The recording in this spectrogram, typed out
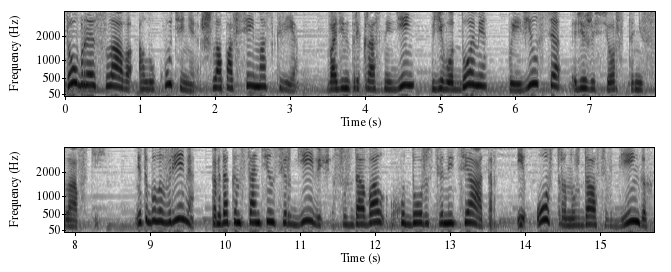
Добрая слава о Лукутине шла по всей Москве. В один прекрасный день в его доме появился режиссер Станиславский. Это было время, когда Константин Сергеевич создавал художественный театр и остро нуждался в деньгах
